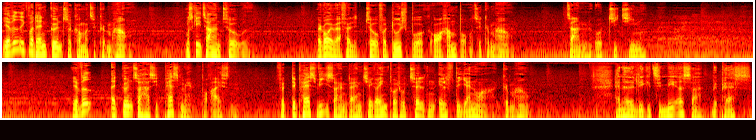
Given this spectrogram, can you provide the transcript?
Jeg ved ikke, hvordan Gønser kommer til København. Måske tager han toget. Der går i hvert fald et tog fra Duisburg over Hamburg til København. Det tager han 8-10 timer. Jeg ved, at Gønser har sit pas med på rejsen. For det pas viser han, da han tjekker ind på et hotel den 11. januar i København. Han havde legitimeret sig med pas.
